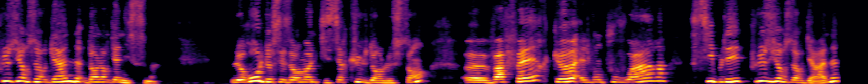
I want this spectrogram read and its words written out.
plusieurs organes dans l'organisme. Le rôle de ces hormones qui circulent dans le sang euh, va faire qu'elles vont pouvoir cibler plusieurs organes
